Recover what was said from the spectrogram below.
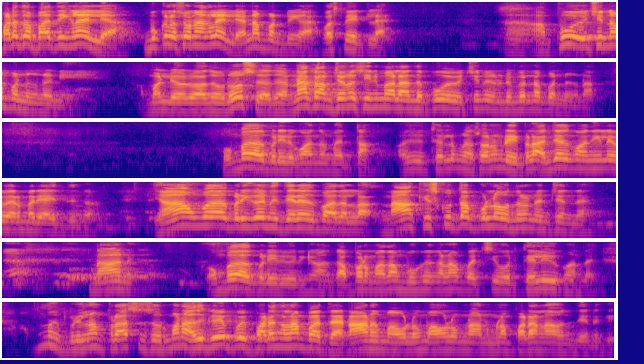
படத்தை பார்த்தீங்களா இல்லையா? புக்கில் சொன்னாங்களா இல்லையா? என்ன பண்ணுறீங்க ஃபஸ்ட் நைட்டில் பூவை வச்சு என்ன பண்ணுங்கண்ணா நீ? மல்லி ஒரு அது ரோஸ் அது அண்ணா காமிச்சாலும் சினிமாவில் அந்த பூவை வச்சுன்னு ரெண்டு பேரும் என்ன பண்ணுங்கண்ணா? ஒன்பதாவது படிக்கிற குழந்தை மாதிரி தான். அது தெரியல சொல்ல முடியாது. இப்போலாம் அஞ்சாவது குழந்தைங்களே வேறு மாதிரி ஆயிடுதுங்க. ஏன் ஒன்பதாவது படிக்கவே எனக்கு தெரியாதுப்பா அதெல்லாம். நான் கிஸ் குத்தா புள்ள வந்துடும் நினச்சிருந்தேன். நான். ஒன்பதாவது படிக்கிற வரைக்கும். அதுக்கப்புறமா தான் புக்குங்கெல்லாம் வச்சு ஒரு தெளிவுக்கு வந்தேன். அம்மா இப்படிலாம் ப்ராசஸ் வருமானம் அதுக்கே போய் படங்கள்லாம் பார்த்தேன். நானும் அவளும் அவளும் நானும்லாம் படம்லாம் வந்து எனக்கு.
